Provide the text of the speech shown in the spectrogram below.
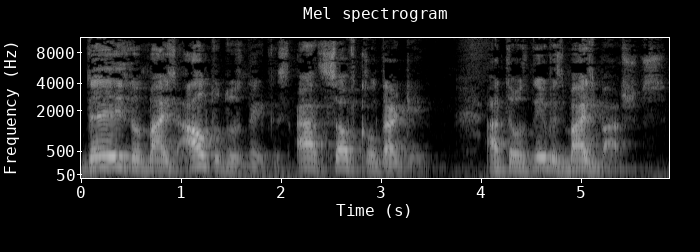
desde o mais alto dos níveis, Ad Sof até os níveis mais baixos.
